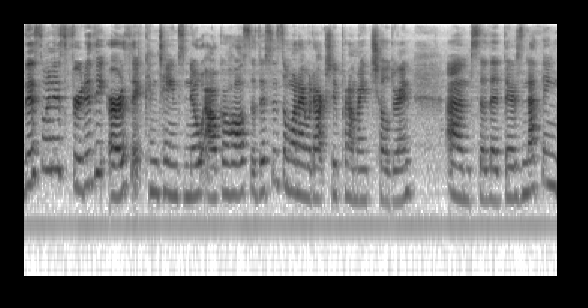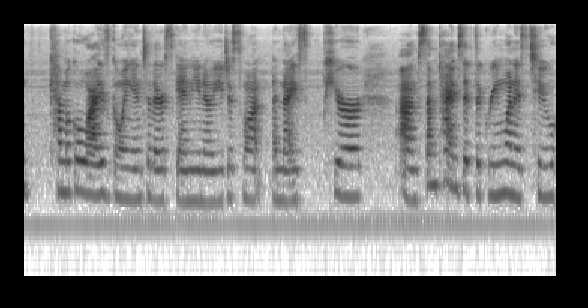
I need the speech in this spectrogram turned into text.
this one is Fruit of the Earth. It contains no alcohol, so this is the one I would actually put on my children um, so that there's nothing chemical-wise going into their skin. You know, you just want a nice, pure, um, sometimes if the green one is too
